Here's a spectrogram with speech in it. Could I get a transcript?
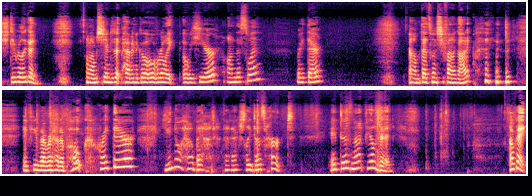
She did really good. Um, she ended up having to go over like over here on this one, right there. Um, that's when she finally got it. if you've ever had a poke right there, you know how bad that actually does hurt. It does not feel good. Okay.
